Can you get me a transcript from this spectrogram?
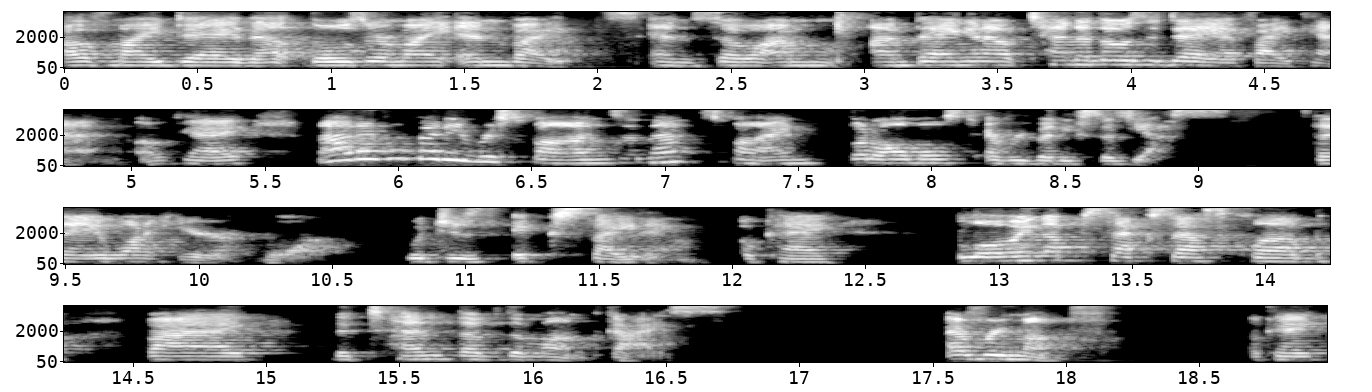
of my day that those are my invites. And so i'm i'm banging out 10 of those a day if i can okay? Not everybody responds and that's fine but almost everybody says yes. They want to hear more which is exciting okay? Blowing up success club by the 10th of the month guys. Every month okay?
